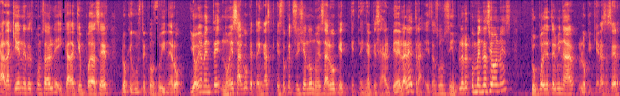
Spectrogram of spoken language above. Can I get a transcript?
Cada quien es responsable y cada quien puede hacer lo que guste con su dinero. Y obviamente no es algo que tengas, esto que te estoy diciendo no es algo que, que tenga que ser al pie de la letra. Estas son simples recomendaciones tú puedes determinar lo que quieras hacer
